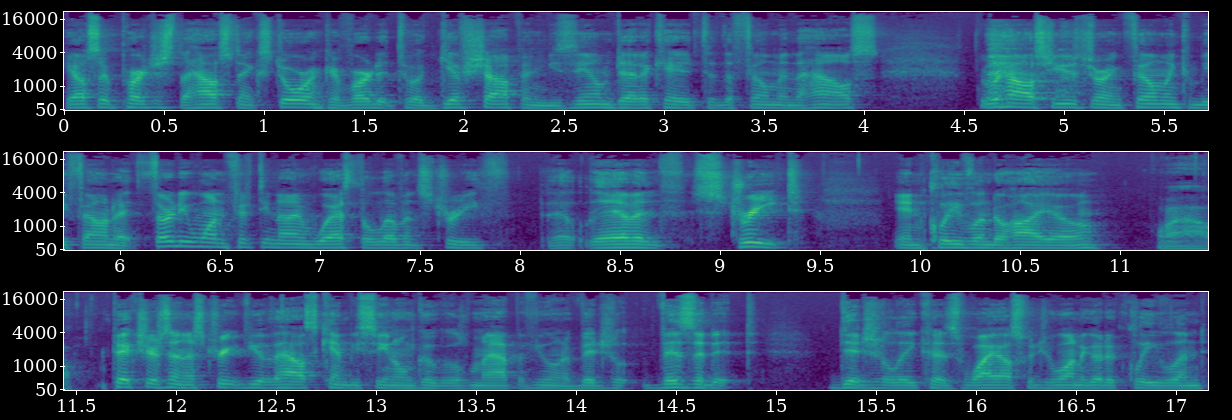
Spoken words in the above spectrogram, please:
He also purchased the house next door and converted it to a gift shop and museum dedicated to the film in the house. The warehouse used during filming can be found at 3159 West 11th Street, 11th Street in Cleveland, Ohio. Wow. Pictures and a street view of the house can be seen on Google's map if you want to visit it digitally. Because why else would you want to go to Cleveland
